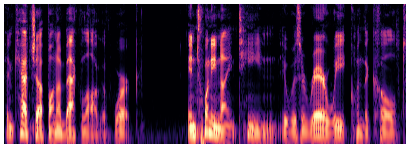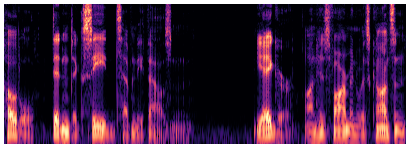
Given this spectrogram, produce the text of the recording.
and catch up on a backlog of work. In 2019, it was a rare week when the cull total didn't exceed 70,000. Yeager, on his farm in Wisconsin,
